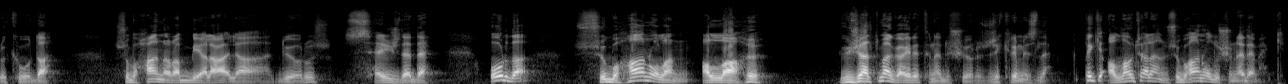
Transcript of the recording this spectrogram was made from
rükuda. Subhane Rabbiyel Ala diyoruz secdede. Orada Sübhan olan Allah'ı yüceltme gayretine düşüyoruz zikrimizle. Peki Allahü Teala'nın Sübhan oluşu ne demek?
